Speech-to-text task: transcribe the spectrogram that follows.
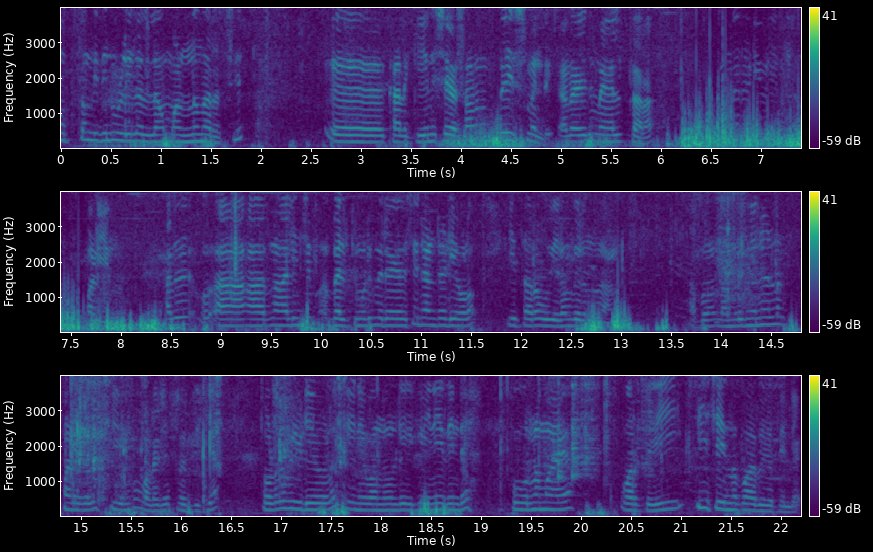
മൊത്തം ഇതിന്റെ ഉള്ളിലെല്ലാം മണ്ണ് നിറച്ച് കലക്കിയതിന് ശേഷമാണ് ബേസ്മെന്റ് അതായത് മേൽത്തറ പണിയുന്നത്. അത് ആറ് നാലിഞ്ച് ബെൽറ്റും കൂടി ഒരു ഏകദേശം രണ്ടടിയോളം ഈ തറ ഉയരം വരുന്നതാണ്. അപ്പോൾ നമ്മളിങ്ങനെയുള്ള പണികൾ ചെയ്യുമ്പോൾ വളരെ ശ്രദ്ധിക്കുക. തുടർ വീഡിയോകൾ ഇനി വന്നുകൊണ്ടിരിക്കും. ഇനി ഇതിന്റെ പൂർണമായ വർക്ക് ഈ ഈ ചെയ്യുന്ന പാചകത്തിന്റെ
